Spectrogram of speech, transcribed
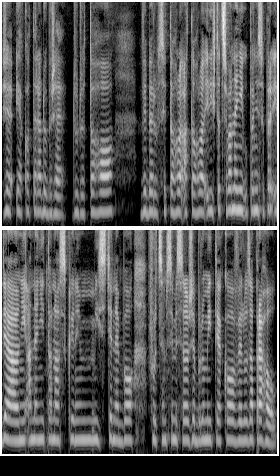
Že jako teda dobře, jdu do toho, vyberu si tohle a tohle, i když to třeba není úplně super ideální a není to na skvělém místě, nebo furt jsem si myslel, že budu mít jako vilu za Prahou.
